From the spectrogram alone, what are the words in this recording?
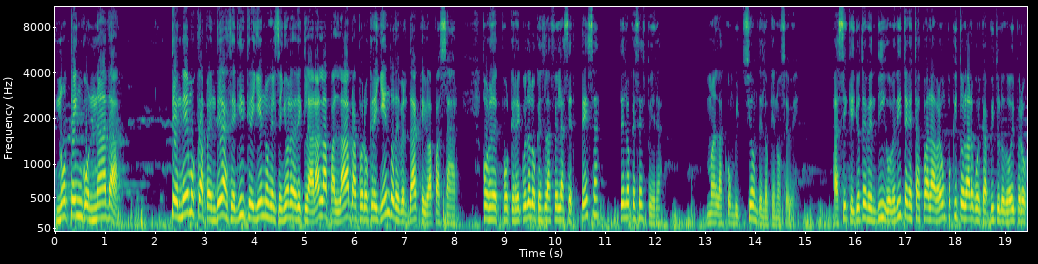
No tengo nada. Tenemos que aprender a seguir creyendo en el Señor, a declarar la palabra, pero creyendo de verdad que va a pasar. Porque, porque recuerda lo que es la fe, la certeza de lo que se espera, más la convicción de lo que no se ve. Así que yo te bendigo, medita en estas palabras, un poquito largo el capítulo de hoy, pero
